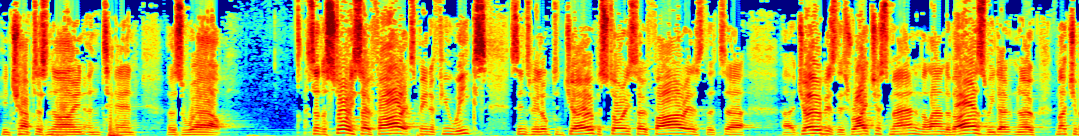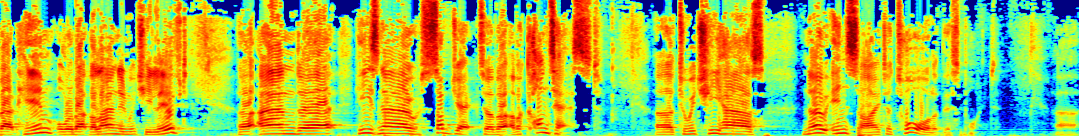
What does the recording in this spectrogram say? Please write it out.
in chapters 9 and 10 as well. So, the story so far, it's been a few weeks since we looked at Job. The story so far is that uh, uh, Job is this righteous man in the land of Uz. We don't know much about him or about the land in which he lived. Uh, and uh, he's now subject of a, of a contest uh, to which he has no insight at all at this point. Uh,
